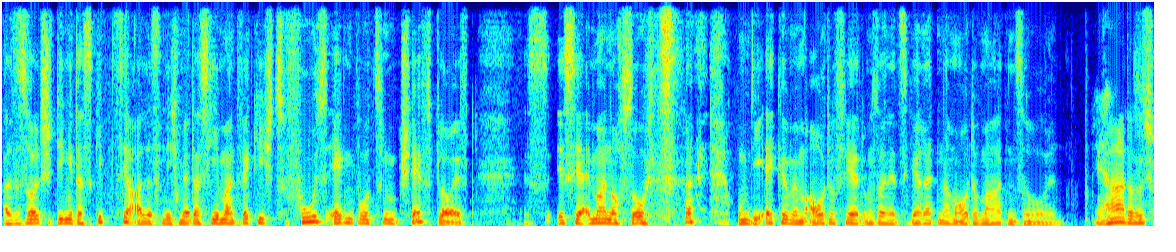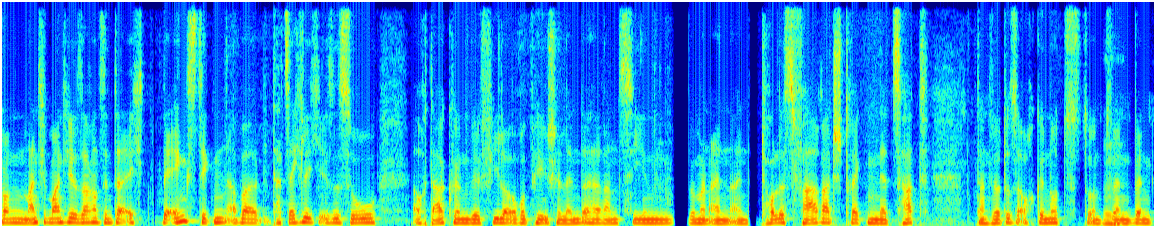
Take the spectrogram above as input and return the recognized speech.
Also solche Dinge, das gibt's ja alles nicht mehr, dass jemand wirklich zu Fuß irgendwo zu einem Geschäft läuft es ist ja immer noch so, dass er um die Ecke mit dem Auto fährt, um seine Zigaretten am Automaten zu holen. Ja, das ist schon, manche, manche Sachen sind da echt beängstigend, aber tatsächlich ist es so, auch da können wir viele europäische Länder heranziehen. Wenn man ein, ein tolles Fahrradstreckennetz hat, dann wird es auch genutzt. Und mhm. wenn, wenn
